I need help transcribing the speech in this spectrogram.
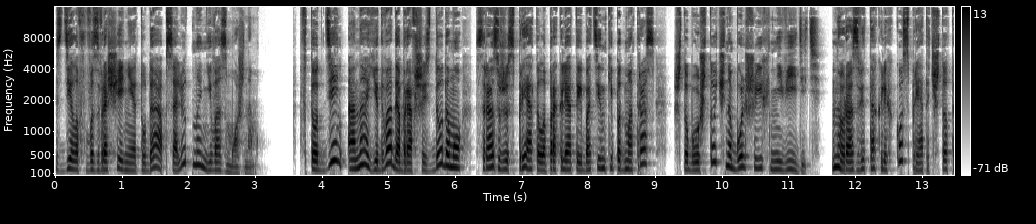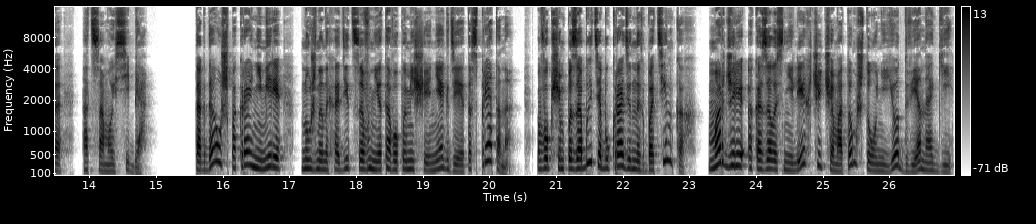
сделав возвращение туда абсолютно невозможным. В тот день она, едва добравшись до дому, сразу же спрятала проклятые ботинки под матрас, чтобы уж точно больше их не видеть. Но разве так легко спрятать что-то от самой себя? Тогда уж, по крайней мере, нужно находиться вне того помещения, где это спрятано. В общем, позабыть об украденных ботинках Марджери оказалось не легче, чем о том, что у нее две ноги.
